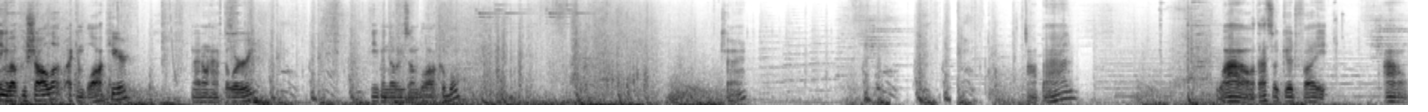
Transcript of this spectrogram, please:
Thing about Kushala, I can block here, and I don't have to worry, even though he's unblockable. Okay. Not bad. Wow, that's a good fight. Wow.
